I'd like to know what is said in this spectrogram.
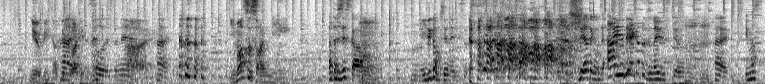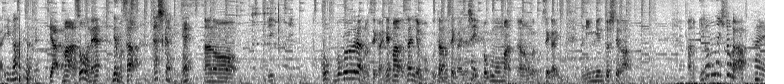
ニューヨークに立ってるわけでね、はい、そうですね。ははい。い、います？3人。私ですか、ううん、いるかもしれないです。出会ったかもしれない。ああいう出会い方じゃないですけど、ん、うんうん。はい。いますか？いますよね。いやまあそうね。でもさ確かにねあのいいこ僕らの世界ねまあサニーちゃんも歌の世界だし、はい。僕もまああの音楽の世界の人間としてはあのいろんな人がは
